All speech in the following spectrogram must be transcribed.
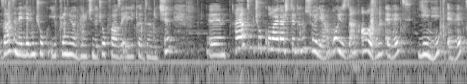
zaten ellerim çok yıpranıyor gün içinde çok fazla el yıkadığım için. Ee, hayatımı çok kolaylaştırdığını söyleyemem. O yüzden aldım evet yeni evet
